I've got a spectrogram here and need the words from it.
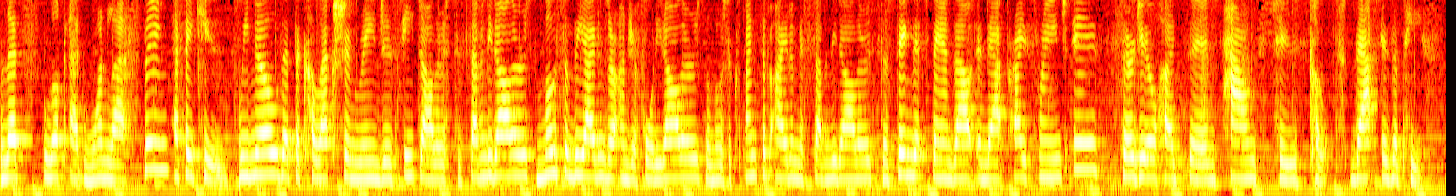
Let's look at one last thing, FAQs. We know that the collection ranges $8 to $70. Most of the items are under $40. The most expensive item is $70. The thing that stands out in that price range is Sergio Hudson Houndstooth coat. That is a piece.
